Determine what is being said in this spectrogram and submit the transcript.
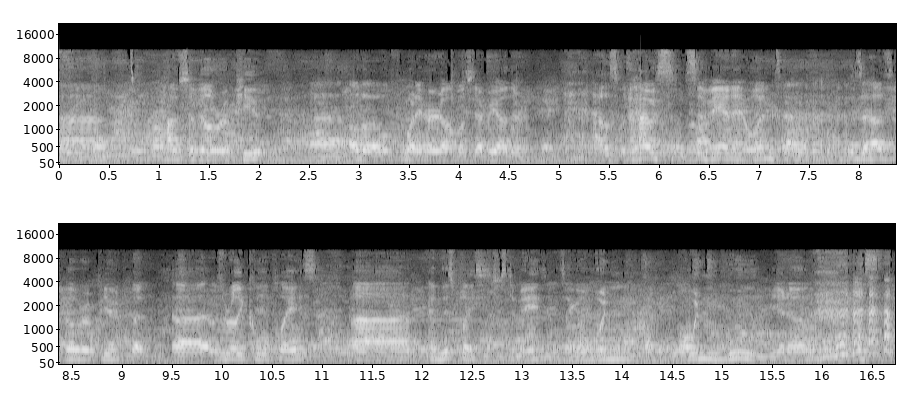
uh, House of Ill Repute. Uh, although, from what I heard, almost every other house, was house in Savannah at one time it was a house of ill repute, but uh, it was a really cool place. Uh, and this place is just amazing. It's like a wooden, wooden womb, you know?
